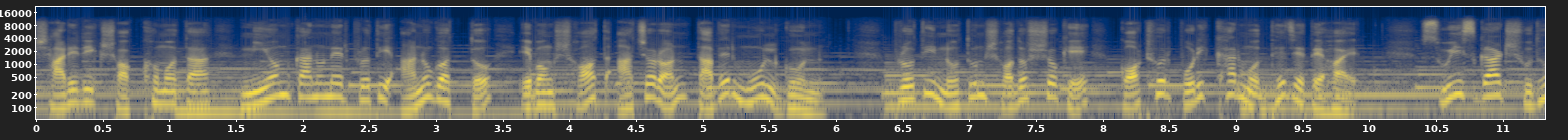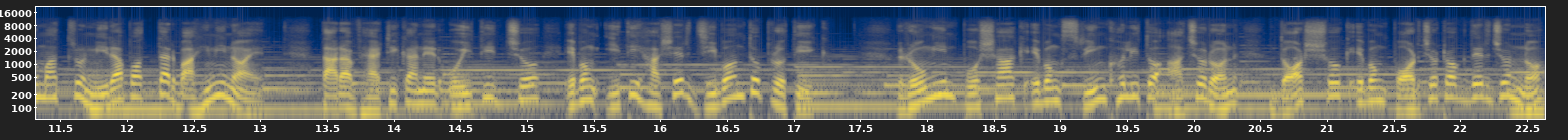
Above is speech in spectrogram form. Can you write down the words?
শারীরিক সক্ষমতা, নিয়মকানুনের প্রতি আনুগত্য এবং সৎ আচরণ তাদের মূল গুণ। প্রতি নতুন সদস্যকে কঠোর পরীক্ষার মধ্যে যেতে হয়। সুইস গার্ড শুধুমাত্র নিরাপত্তার বাহিনী নয়, তারা ভ্যাটিকানের ঐতিহ্য এবং ইতিহাসের জীবন্ত প্রতীক। রঙিন পোশাক এবং শৃঙ্খলিত আচরণ দর্শক এবং পর্যটকদের জন্য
